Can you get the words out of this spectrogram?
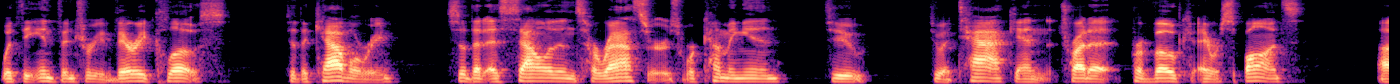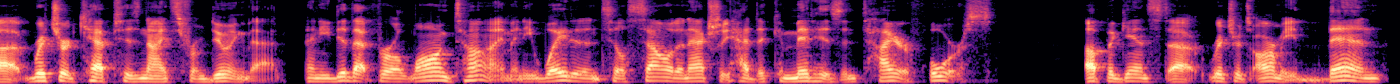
with the infantry very close to the cavalry, so that as Saladin's harassers were coming in to to attack and try to provoke a response, uh, Richard kept his knights from doing that. And he did that for a long time, and he waited until Saladin actually had to commit his entire force up against uh, Richard's army. Then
